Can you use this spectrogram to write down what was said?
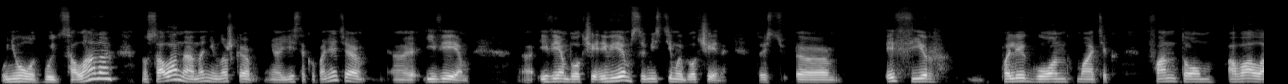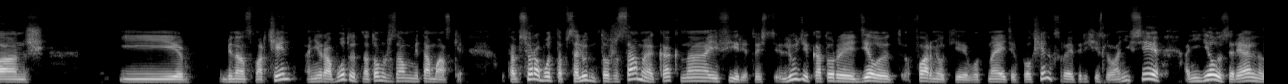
у него вот будет Solana, но Solana, она немножко, э, есть такое понятие EVM, э, EVM блокчейн, EVM совместимые блокчейны, то есть эфир, Polygon, Matic, Phantom, Avalanche и Binance Smart Chain, они работают на том же самом MetaMask. Там все работает абсолютно то же самое, как на эфире. То есть люди, которые делают фармилки вот на этих блокчейнах, которые я перечислил, они все, они делаются реально,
